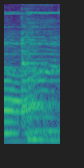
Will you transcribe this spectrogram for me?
হরে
